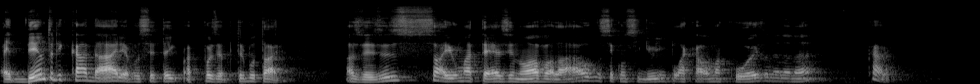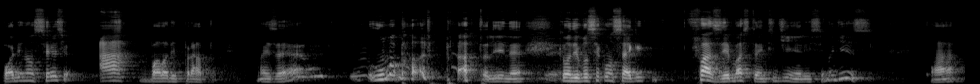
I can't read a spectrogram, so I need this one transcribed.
é dentro de cada área você tem, ah, por exemplo, tributário. Às vezes saiu uma tese nova lá, ou você conseguiu emplacar uma coisa, nananã. Cara, pode não ser assim, a bala de prata, mas é um- uma bala de prata ali, né? Que onde você consegue fazer bastante dinheiro em cima disso, tá?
